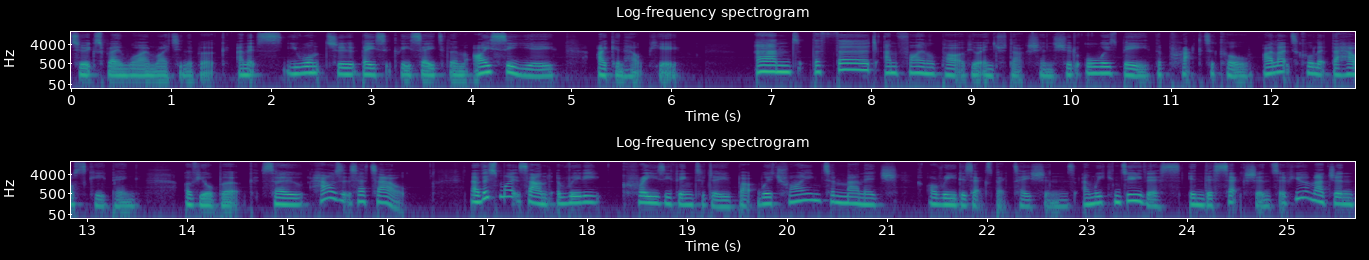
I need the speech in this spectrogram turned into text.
to explain why I'm writing the book. And it's you want to basically say to them, I see you, I can help you. And the third and final part of your introduction should always be the practical, I like to call it the housekeeping of your book. So, how is it set out? Now, this might sound a really crazy thing to do, but we're trying to manage our readers' expectations. And we can do this in this section. So if you imagine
